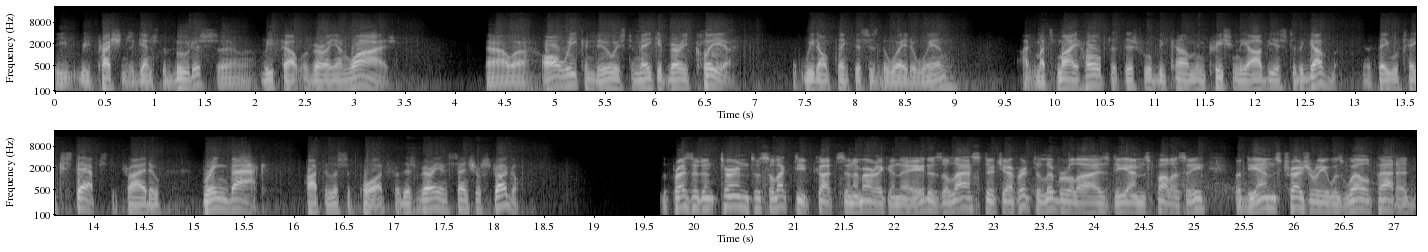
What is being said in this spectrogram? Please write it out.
The repressions against the Buddhists, uh, we felt, were very unwise. Now, uh, all we can do is to make it very clear that we don't think this is the way to win. It's my hope that this will become increasingly obvious to the government, that they will take steps to try to bring back popular support for this very essential struggle. The president turned to selective cuts in American aid as a last-ditch effort to liberalize Diem's policy, but Diem's treasury was well padded,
